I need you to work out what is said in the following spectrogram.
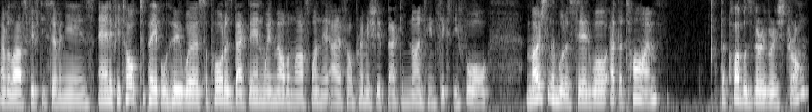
over the last 57 years. And if you talk to people who were supporters back then when Melbourne last won their AFL Premiership back in 1964, most of them would have said, well, at the time, the club was very, very strong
